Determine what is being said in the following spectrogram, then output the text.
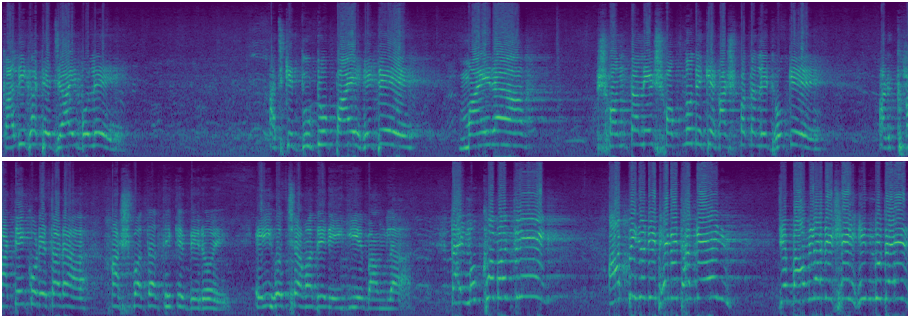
কালীঘাটে যায় বলে। আজকে দুটো পায়ে হেঁটে মায়েরা সন্তানের স্বপ্ন দেখে হাসপাতালে ঢোকে আর খাটে করে তারা হাসপাতাল থেকে বেরোয়। এই হচ্ছে আমাদের এগিয়ে বাংলা। তাই মুখ্যমন্ত্রী, আপনি যদি ভেবে থাকেন যে বাংলাদেশে হিন্দুদের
